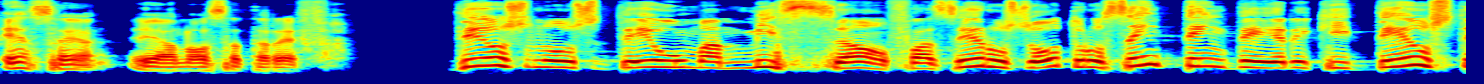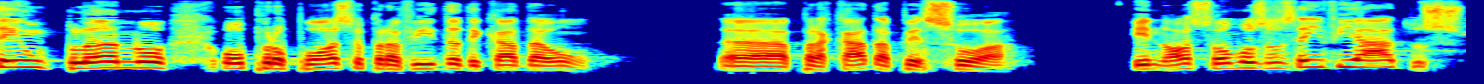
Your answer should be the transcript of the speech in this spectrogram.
Essa é a nossa tarefa. Deus nos deu uma missão, fazer os outros entenderem que Deus tem um plano ou propósito para a vida de cada um, uh, para cada pessoa. E nós somos os enviados.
